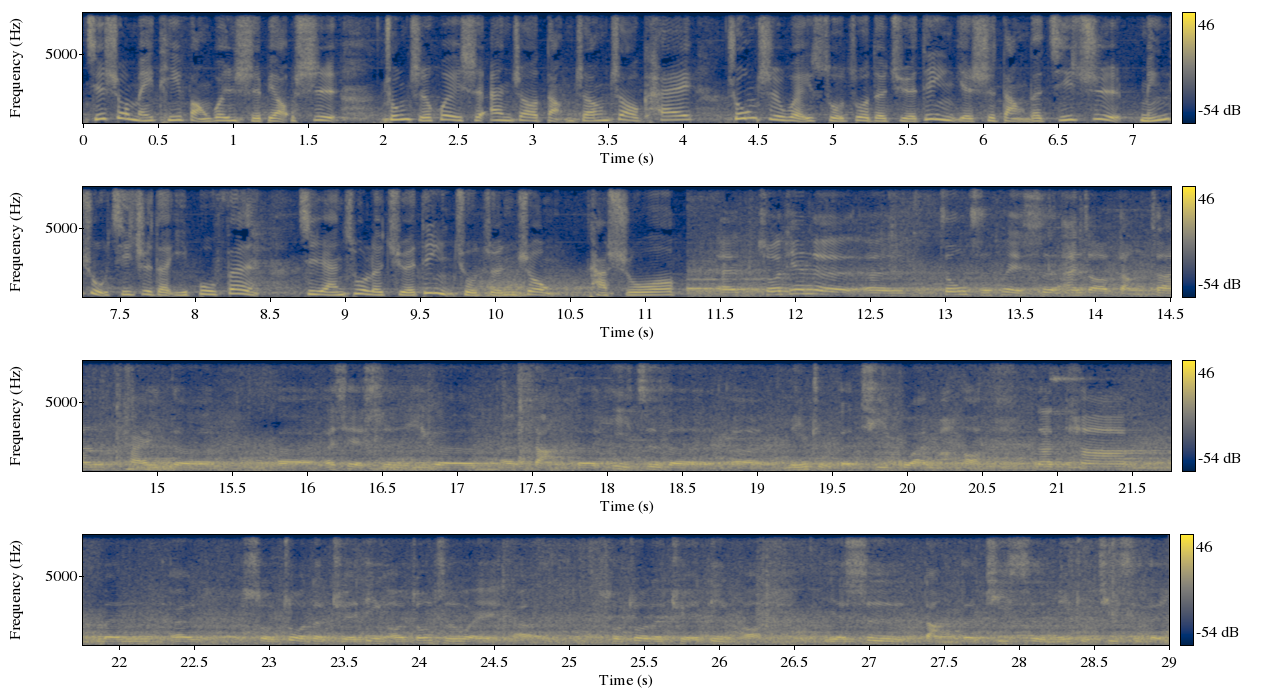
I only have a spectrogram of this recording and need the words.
接受媒体访问时表示，中执会是按照党章召开，中执委所做的决定也是党的机制、民主机制的一部分。既然做了决定，就尊重。他说：“呃，昨天的呃中执会是按照党章开的。”呃而且是一个呃党的意志的呃民主的机关嘛哈，那他们呃所做的决定哦，中执委呃所做的决定哦，也是党的机制、民主机制的一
